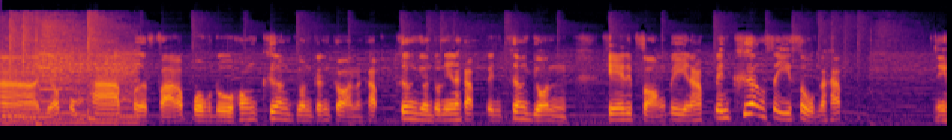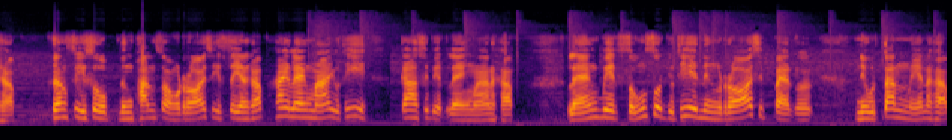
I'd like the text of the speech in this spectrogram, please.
อ่าเดี๋ยวผมพาเปิดฝากระโปรงดูห้องเครื่องยนต์กันก่อนนะครับ เครื่องยนต์ตัวนี้นะครับ เป็นเครื่องยนต์ K12B นะครับ เป็นเครื่อง 4 สูบนะครับ นี่ครับ เครื่อง 4 สูบ 1,200 ซีซีนะครับ ให้แรงม้าอยู่ที่ 91 แรงม้านะครับ แรงบิดสูงสุดอยู่ที่ 118 นิวตันเมตรนะครับ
